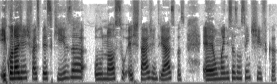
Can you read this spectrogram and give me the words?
E quando a gente faz pesquisa, o nosso estágio, entre aspas, é uma iniciação científica,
